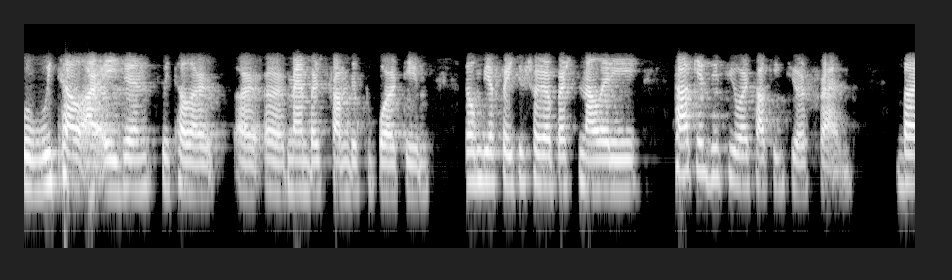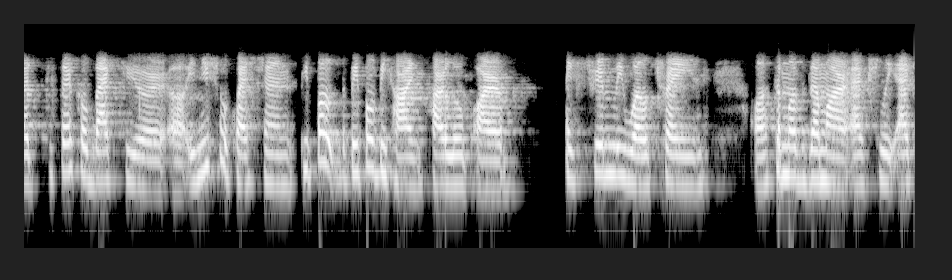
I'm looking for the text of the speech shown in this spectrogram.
we tell our agents, we tell our, our, our members from the support team. Don't be afraid to show your personality. Talk as if you are talking to your friend. But to circle back to your uh, initial question, people, the people behind Cartloop are extremely well trained. Uh, some of them are actually ex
